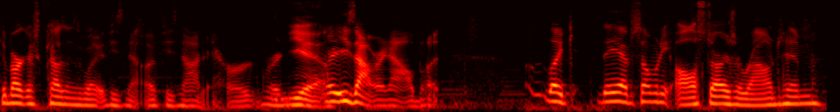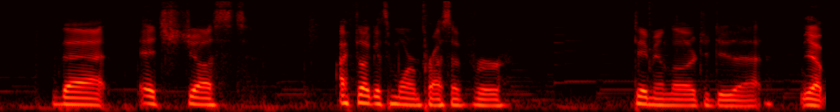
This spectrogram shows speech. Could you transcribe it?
Demarcus Cousins, what if he's not if he's not hurt? Or, Yeah. or he's out right now, but like they have so many all stars around him that it's just I feel like it's more impressive for Damian Lillard to do that. Yep.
